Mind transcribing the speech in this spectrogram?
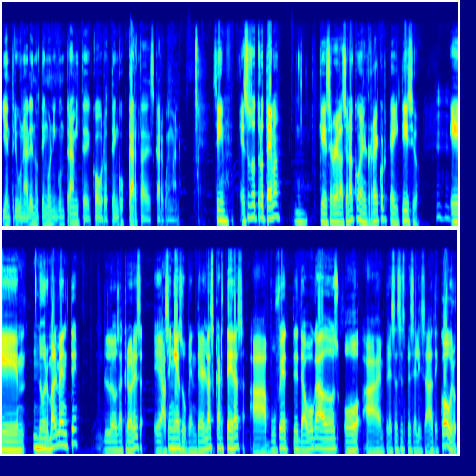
y en tribunales no tengo ningún trámite de cobro, tengo carta de descargo en mano. Sí, eso es otro tema que se relaciona con el récord crediticio. Eh, normalmente los acreedores eh, hacen eso, vender las carteras a bufetes de abogados o a empresas especializadas de cobro.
